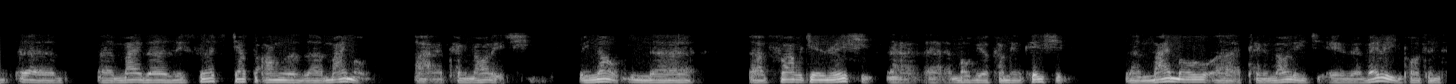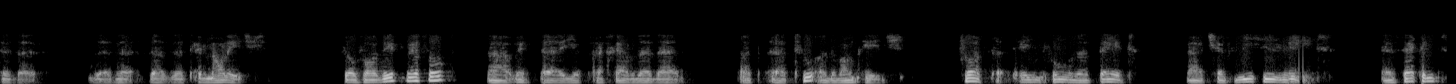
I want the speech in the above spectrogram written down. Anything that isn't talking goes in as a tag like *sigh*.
my research just on the MIMO technology we know in the uh, five generation uh, uh, mobile communication, the MIMO uh, technology is very important uh, the, the, the, technology. So for this method, uh, we, you have the, two advantage. First, improve the data transmission rate, and second,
